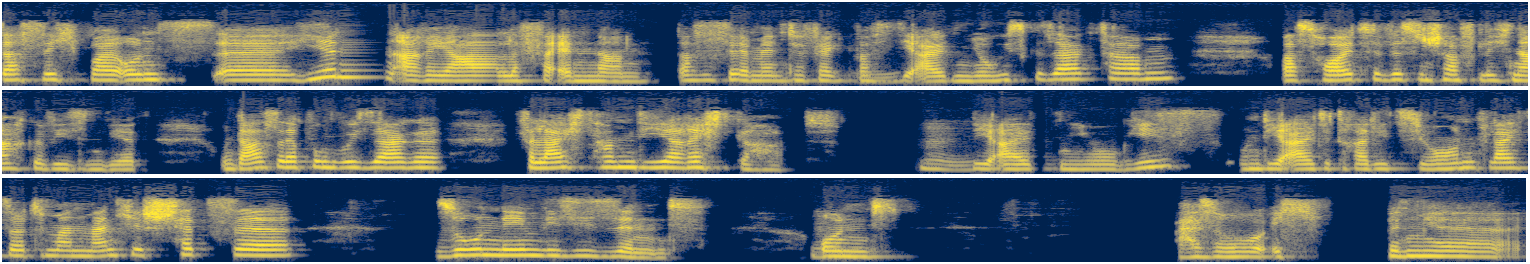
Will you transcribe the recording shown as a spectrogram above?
dass sich bei uns äh, Hirnareale verändern. Das ist ja im Endeffekt, was mhm. die alten Yogis gesagt haben was heute wissenschaftlich nachgewiesen wird. Und da ist der Punkt, wo ich sage, vielleicht haben die ja recht gehabt, die alten Yogis und die alte Tradition. Vielleicht sollte man manche Schätze so nehmen, wie sie sind. Hm. Und also ich bin mir,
